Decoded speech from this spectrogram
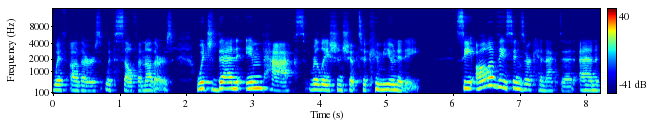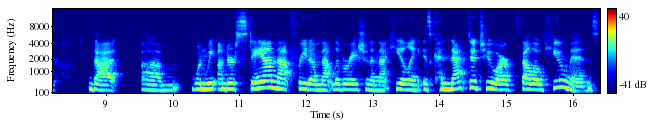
with others, with self and others, which then impacts relationship to community? See, all of these things are connected, and that um, when we understand that freedom, that liberation, and that healing is connected to our fellow humans,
